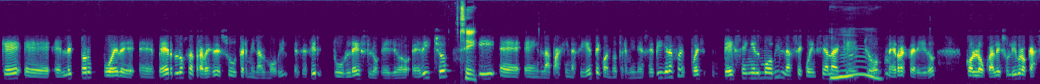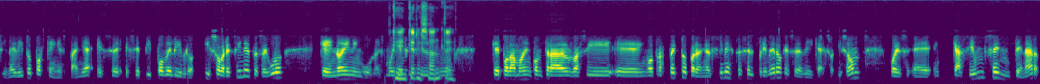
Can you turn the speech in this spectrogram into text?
que el lector puede verlos a través de su terminal móvil. Es decir, tú lees lo que yo he dicho y en la página siguiente, cuando termine ese epígrafe, pues ves en el móvil la secuencia a la que yo mm. me he referido, con lo cual es un libro casi inédito porque en España ese, ese tipo de libro y sobre cine te aseguro que no hay ninguno. Es muy interesante que podamos encontrar algo así eh, en otro aspecto, pero en el cine este es el primero que se dedica a eso. Y son pues eh, casi un centenar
